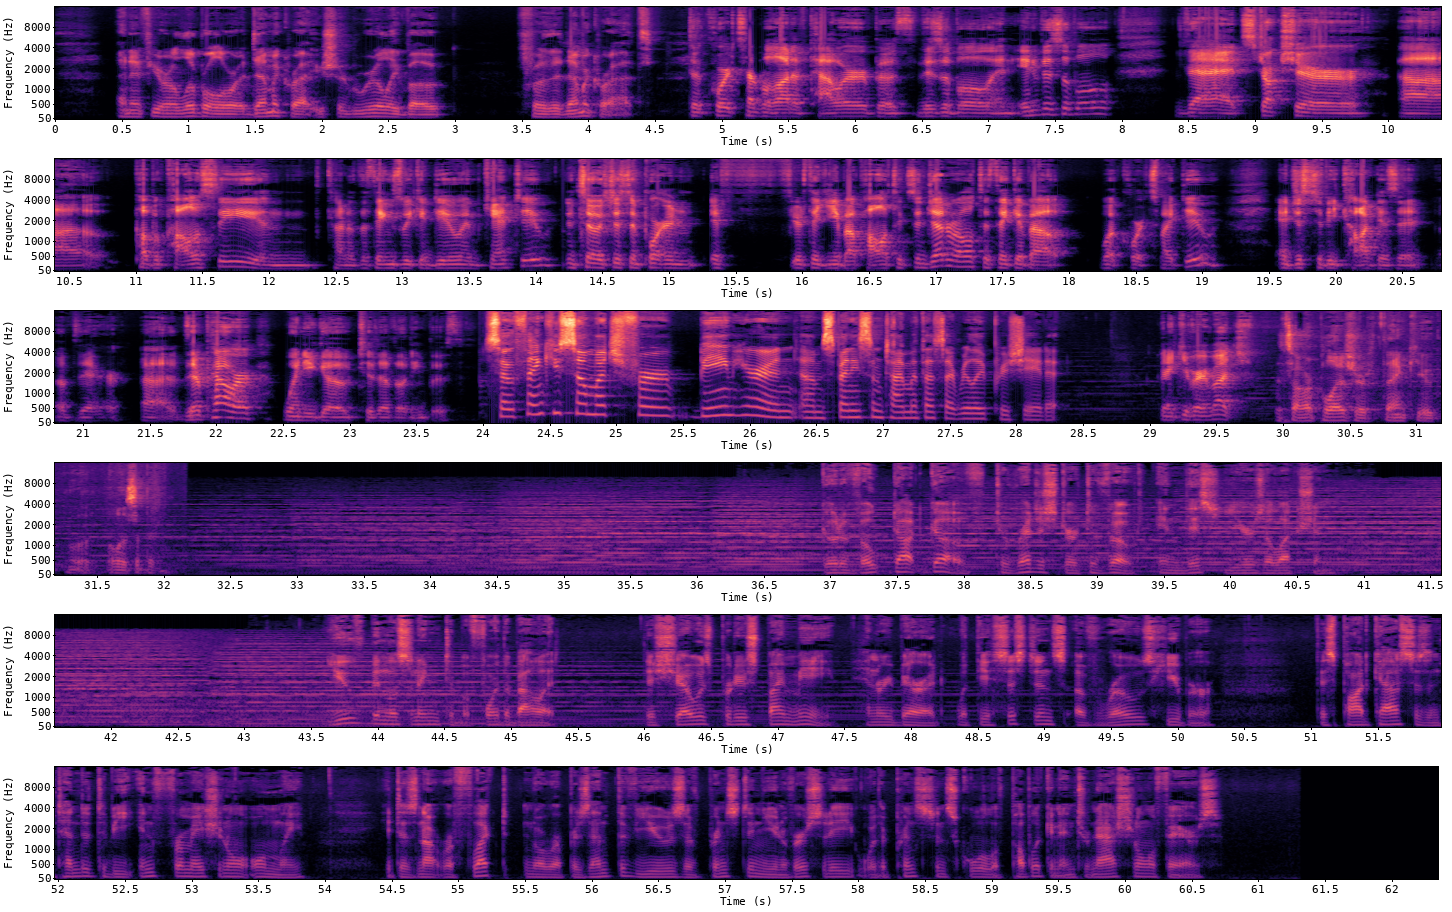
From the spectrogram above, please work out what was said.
And if you're a liberal or a Democrat, you should really vote for the Democrats. The courts have a lot of power, both visible and invisible, that structure uh, public policy and kind of the things we can do and can't do. And so it's just important if you're thinking about politics in general to think about what courts might do and just to be cognizant of their uh, their power when you go to the voting booth. So thank you so much for being here and um, spending some time with us. I really appreciate it. Thank you very much. It's our pleasure. Thank you, Elizabeth. Go to vote.gov to register to vote in this year's election. You've been listening to Before the Ballot. This show is produced by me, Henry Barrett, with the assistance of Rose Huber. This podcast is intended to be informational only. It does not reflect nor represent the views of Princeton University or the Princeton School of Public and International Affairs.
